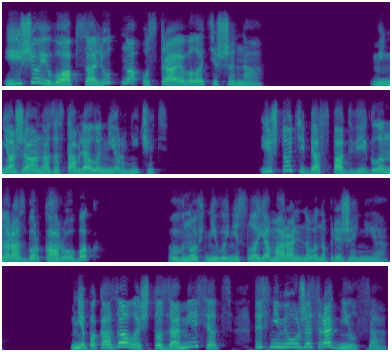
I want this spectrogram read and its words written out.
И еще его абсолютно устраивала тишина. Меня же она заставляла нервничать. «И что тебя сподвигло на разбор коробок?» Вновь не вынесла я морального напряжения. «Мне показалось, что за месяц ты с ними уже сроднился».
